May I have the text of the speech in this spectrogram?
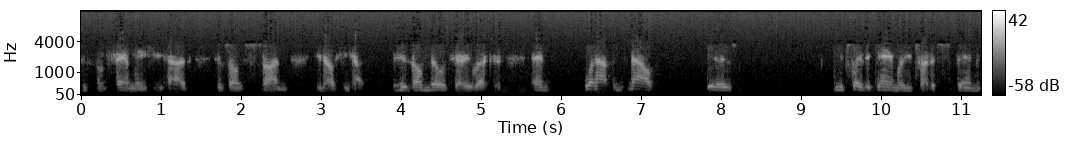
his own family, he had his own son, you know, he had his own military record. And what happens now is you play the game where you try to spin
